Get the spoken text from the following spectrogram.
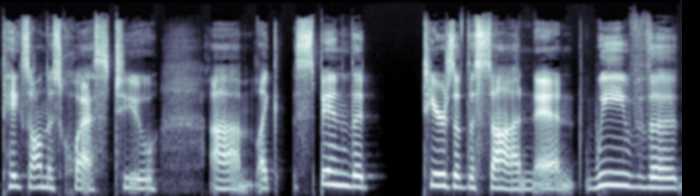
takes on this quest to, um, like spin the tears of the sun and weave the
